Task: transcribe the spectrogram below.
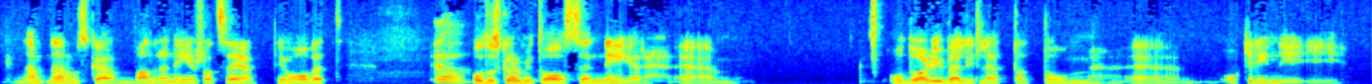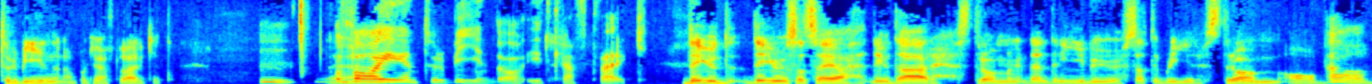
när, när de ska vandra ner så att säga till havet. Ja. Och då ska de ju ta sig ner. Eh, och då är det ju väldigt lätt att de eh, åker in i, i turbinerna på kraftverket. Mm. Och Eh, vad är en turbin då i ett kraftverk? Det är, ju, det är ju så att säga, det är ju där strömmen, den driver ju så att det blir ström av, Ja. av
